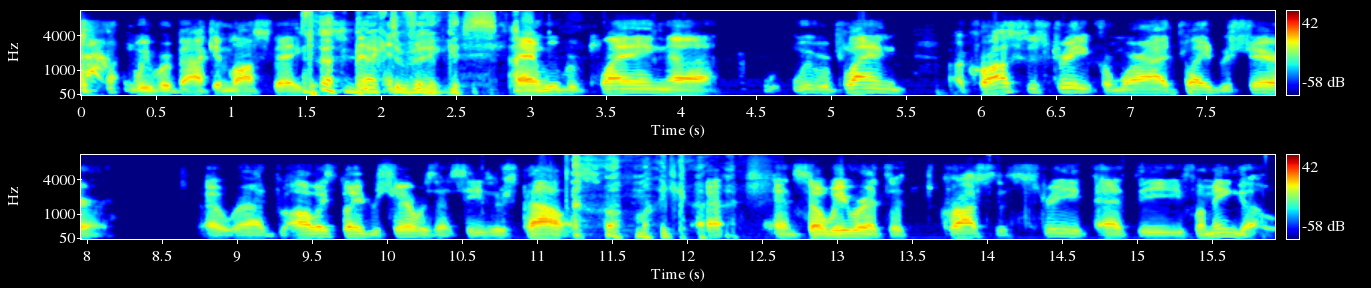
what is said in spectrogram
we were back in Las Vegas. Back to Vegas. and we were playing uh, we were playing across the street from where I had played with Cher. Uh, where I'd always played with Cher was at Caesar's Palace, Oh my gosh. and so we were at the across the street at the Flamingo,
